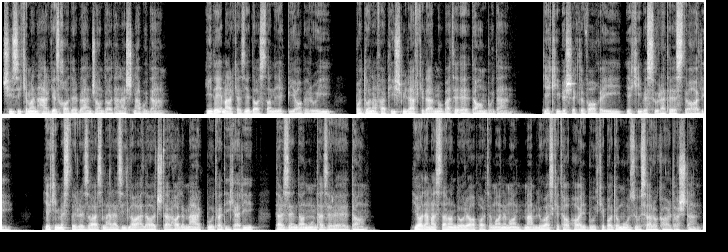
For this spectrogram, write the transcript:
چیزی که من هرگز قادر به انجام دادنش نبودم. ایده مرکزی داستان یک بیابرویی با دو نفر پیش می‌رفت که در نوبت اعدام بودند. یکی به شکل واقعی، یکی به صورت استعاری. یکی مثل رضا از مرضی لاعلاج در حال مرگ بود و دیگری در زندان منتظر اعدام. یادم است در آن دوره آپارتمانمان مملو از کتابهایی بود که با دو موضوع سر و کار داشتند.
